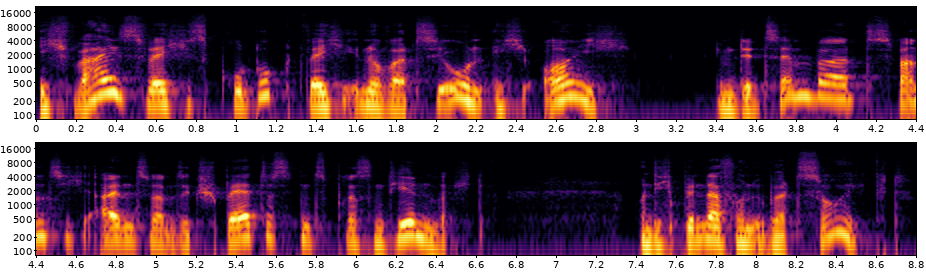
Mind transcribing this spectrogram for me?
Ich weiß, welches Produkt, welche Innovation ich euch im Dezember 2021 spätestens präsentieren möchte. Und ich bin davon überzeugt,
